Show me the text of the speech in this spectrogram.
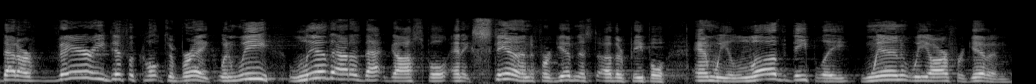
that are very difficult to break when we live out of that gospel and extend forgiveness to other people and we love deeply when we are forgiven.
